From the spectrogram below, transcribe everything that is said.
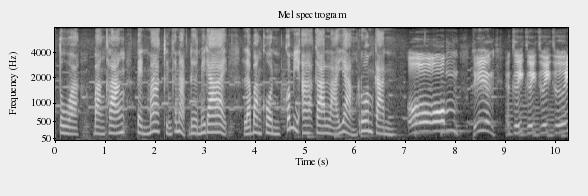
ำตัว บางครั้งเป็นมากถึงขนาดเดินไม่ได้ และบางคนก็มีอาการหลายอย่างร่วมกัน โอม เพียงเกยเกยเกยเกย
